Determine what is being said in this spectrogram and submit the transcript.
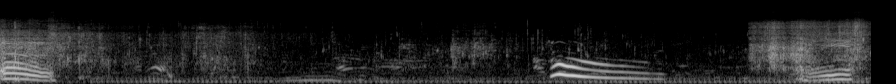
เออฮู้นี่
